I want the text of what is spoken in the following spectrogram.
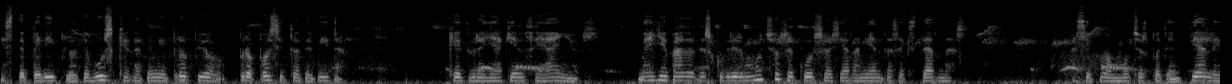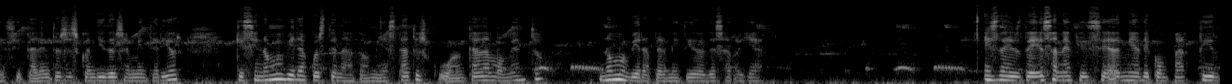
Este periplo de búsqueda de mi propio propósito de vida, que dura ya 15 años, me ha llevado a descubrir muchos recursos y herramientas externas, así como muchos potenciales y talentos escondidos en mi interior que si no me hubiera cuestionado mi status quo en cada momento, no me hubiera permitido desarrollar. Es desde esa necesidad mía de compartir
